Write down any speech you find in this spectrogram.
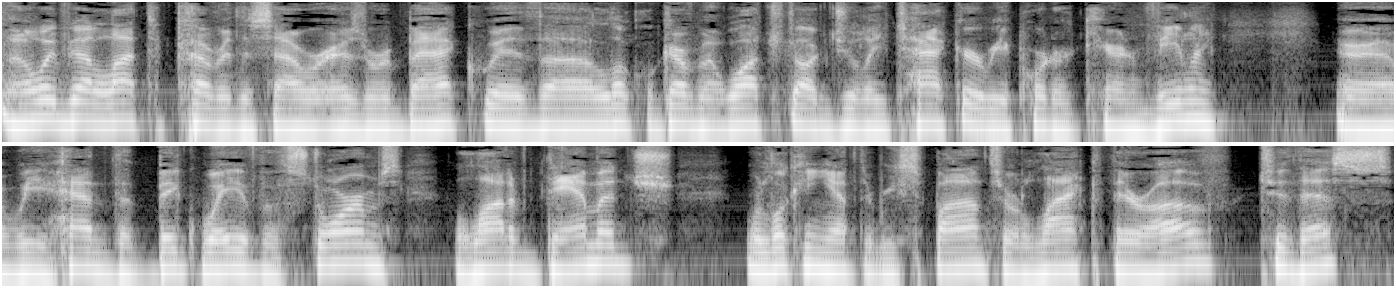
Well, we've got a lot to cover this hour as we're back with uh, local government watchdog Julie Tacker, reporter Karen Velie. Uh, we had the big wave of storms, a lot of damage. We're looking at the response or lack thereof to this.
